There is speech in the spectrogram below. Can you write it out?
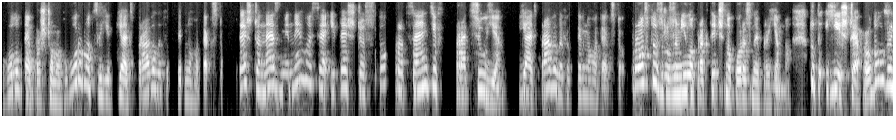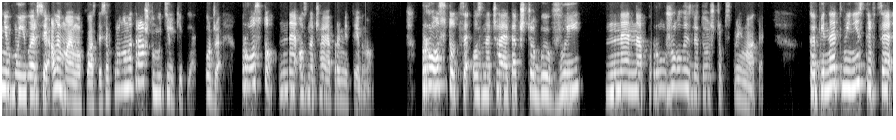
головне, про що ми говоримо, це є 5 правил ефективного тексту. Те, що не змінилося, і те, що 100% працює. 5 правил ефективного тексту. Просто зрозуміло, практично, корисно і приємно. Тут є ще продовження в моїй версії, але маємо вкластися в хронометраж, тому тільки 5. Отже, просто не означає примітивно. Просто це означає так, щоб ви не напружувались для того, щоб сприймати. Кабінет міністрів це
